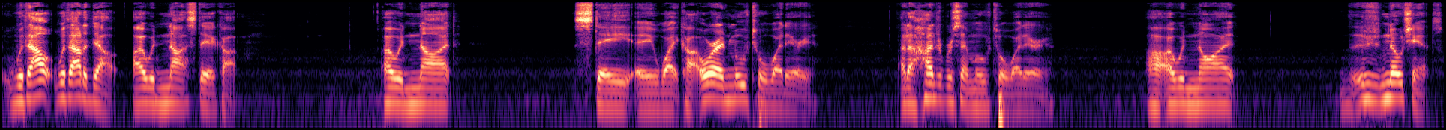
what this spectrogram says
without without a doubt, I would not stay a cop. I would not stay a white cop, or I'd move to a white area. I'd 100% move to a white area. Uh, I would not. There's no chance.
